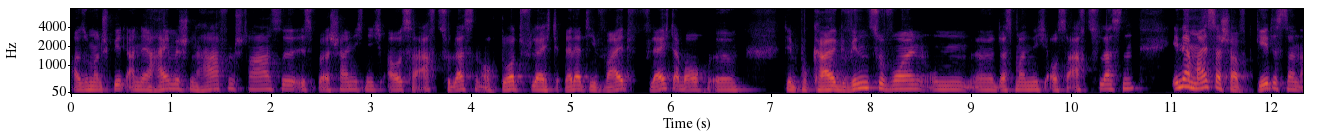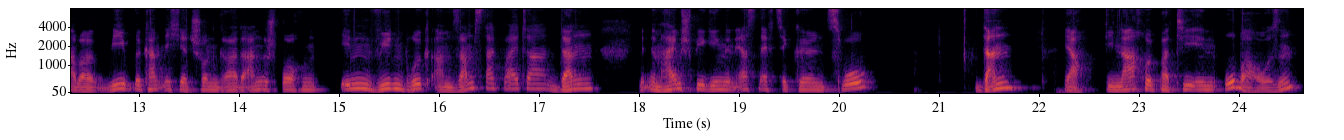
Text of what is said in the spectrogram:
Also man spielt an der heimischen Hafenstraße, ist wahrscheinlich nicht außer Acht zu lassen, auch dort vielleicht relativ weit, vielleicht aber auch äh, den Pokal gewinnen zu wollen, um äh, das man nicht außer Acht zu lassen. In der Meisterschaft geht es dann aber, wie bekanntlich jetzt schon gerade angesprochen, in Wiedenbrück am Samstag weiter, dann mit einem Heimspiel gegen den ersten FC Köln 2, dann ja die Nachholpartie in Oberhausen.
